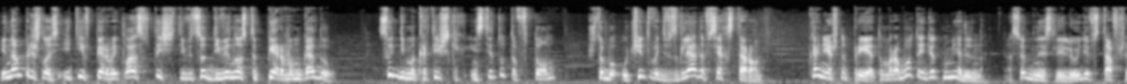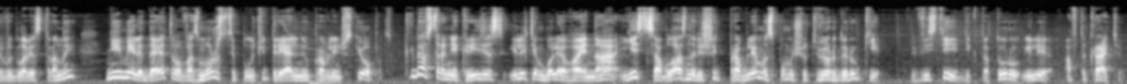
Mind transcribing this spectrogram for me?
и нам пришлось идти в первый класс в 1991 году. Суть демократических институтов в том, чтобы учитывать взгляды всех сторон. Конечно, при этом работа идет медленно, особенно если люди, вставшие во главе страны, не имели до этого возможности получить реальный управленческий опыт. Когда в стране кризис или тем более война, есть соблазн решить проблемы с помощью твердой руки, ввести диктатуру или автократию.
